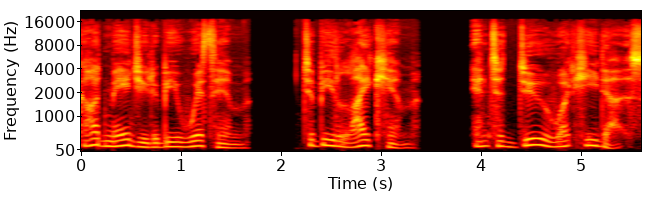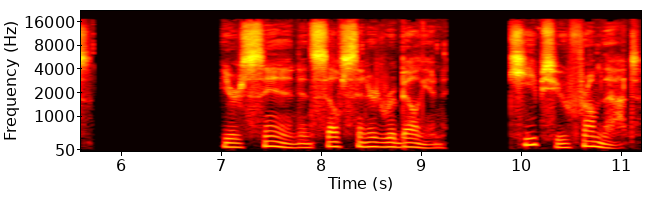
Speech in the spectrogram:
God made you to be with Him, to be like Him, and to do what He does. Your sin and self centered rebellion keeps you from that.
